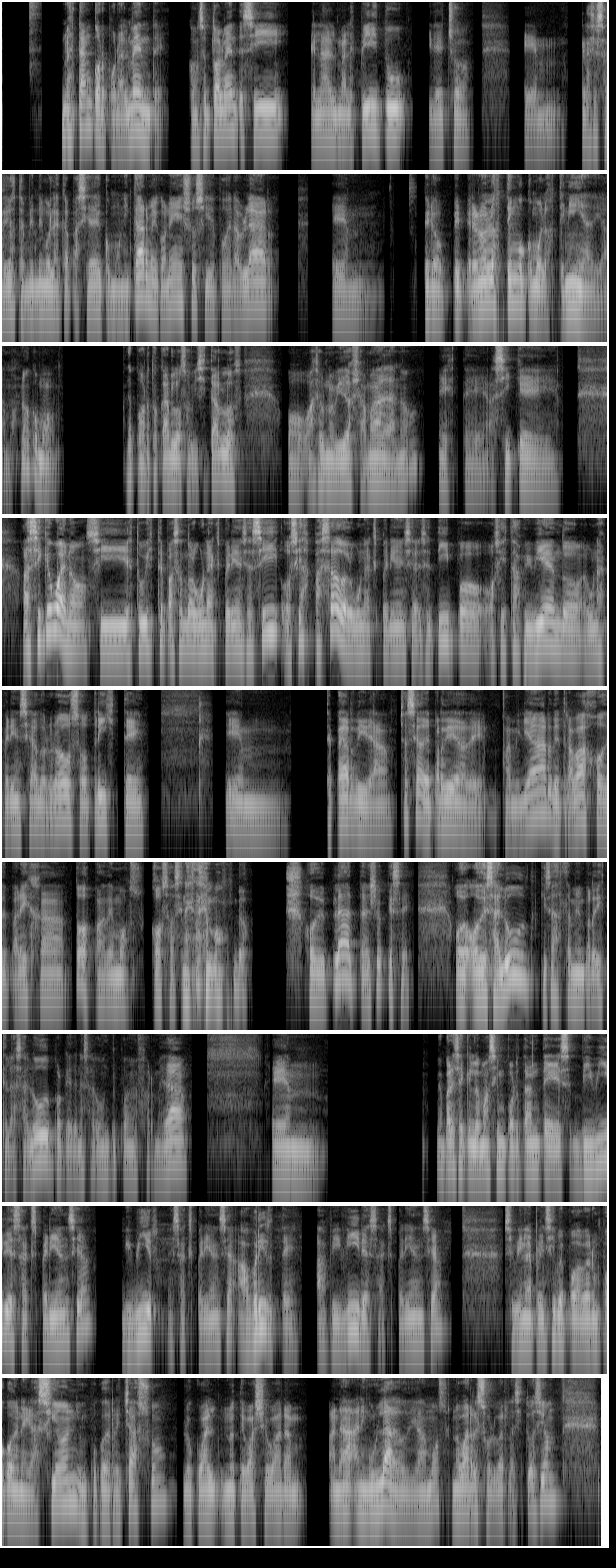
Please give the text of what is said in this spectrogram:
no están corporalmente. Conceptualmente sí, el alma, el espíritu, y de hecho Em, gracias a Dios también tengo la capacidad de comunicarme con ellos y de poder hablar. Em, pero, pero no los tengo como los tenía, digamos, ¿no? Como de poder tocarlos o visitarlos o hacer una videollamada, ¿no? Este, así que. Así que bueno, si estuviste pasando alguna experiencia así, o si has pasado alguna experiencia de ese tipo, o si estás viviendo alguna experiencia dolorosa o triste, em, de pérdida, ya sea de pérdida de familiar, de trabajo, de pareja, todos perdemos cosas en este mundo. O de plata, yo qué sé. O, de salud, quizás también perdiste la salud porque tenés algún tipo de enfermedad. Em, me parece que lo más importante es vivir esa experiencia, vivir esa experiencia, abrirte a vivir esa experiencia. Si bien al principio puede haber un poco de negación y un poco de rechazo, lo cual no te va a llevar a, a, ningún lado, digamos, no va a resolver la situación,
